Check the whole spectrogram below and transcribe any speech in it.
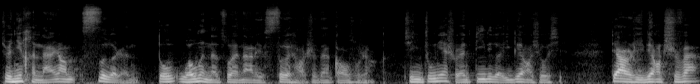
就是你很难让四个人都稳稳的坐在那里四个小时在高速上。其实你中间首先第一个一定要休息，第二个是一定要吃饭，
